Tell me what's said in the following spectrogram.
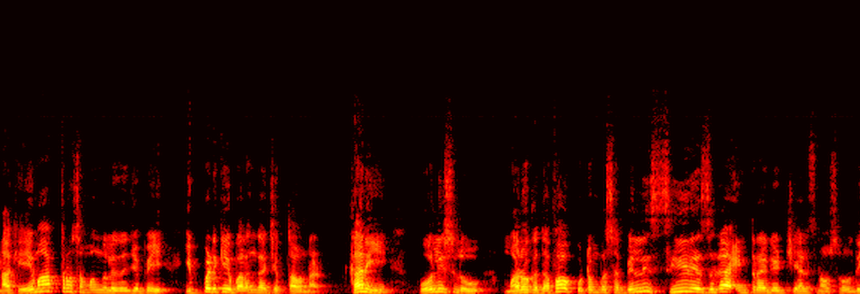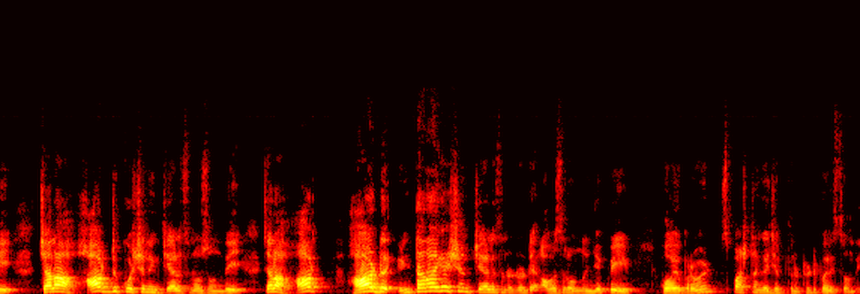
నాకు ఏమాత్రం సంబంధం లేదని చెప్పి ఇప్పటికీ బలంగా చెప్తా ఉన్నాడు. కానీ పోలీసులు మరొక దఫా కుటుంబ సభ్యుల్ని సీరియస్గా ఇంటరాగేట్ చేయాల్సిన అవసరం ఉంది. చాలా హార్డ్ క్వశ్చనింగ్ చేయాల్సిన అవసరం ఉంది. చాలా హార్డ్ హార్డ్ ఇంటరాగేషన్ చేయాల్సినటువంటి అవసరం ఉందని చెప్పి కోయ ప్రవీణ్ స్పష్టంగా చెప్తున్నటువంటి పరిస్థితి ఉంది.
